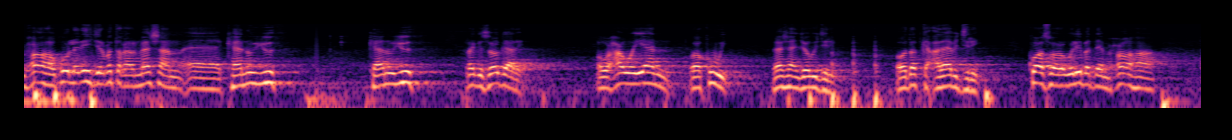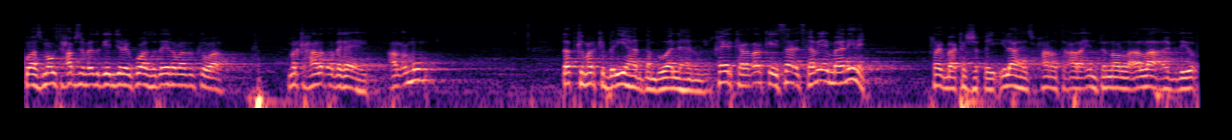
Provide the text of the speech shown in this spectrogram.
muxuu aha kuwa la dhihi jira mataqaana meeshaan kanu youth kanu youth raggi soo gaaray. Oo waxaa weeyaan waa kuwii. Meeshaan joogi jiray. Oo dadka cadaabi jiray. Kuwaas oo weliba dee muxuu ahaa kuwaas mogta xabsi ma dadgen jireen kuwaas haday rabaan dadka waa marka xaalad adagay ahayd. Alcumuum dadka marka beryahan dambe waa la hanuuniy khayrkan ad arkaysaan iskama imaanine. Rag baa ka shaqeeyey. Ilaahay subxana wa tacala inta noolna allah xifdiyo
